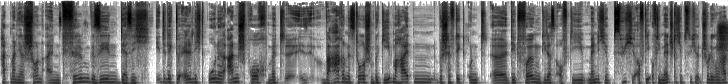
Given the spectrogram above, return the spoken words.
hat man ja schon einen Film gesehen, der sich intellektuell nicht ohne Anspruch mit äh, wahren historischen Begebenheiten beschäftigt und äh, den Folgen, die das auf die männliche Psyche, auf die auf die menschliche Psyche, Entschuldigung hat,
